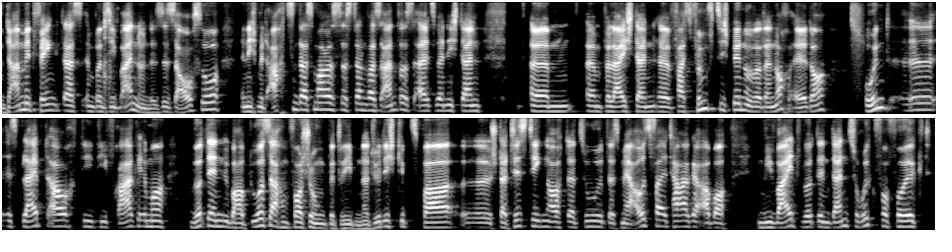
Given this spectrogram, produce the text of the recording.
Und damit fängt das im Prinzip an. Und es ist auch so, wenn ich mit 18 das mache, ist das dann was anderes, als wenn ich dann ähm, ähm, vielleicht dann äh, fast 50 bin oder dann noch älter. Und äh, es bleibt auch die, die Frage immer, wird denn überhaupt Ursachenforschung betrieben? Natürlich gibt es ein paar äh, Statistiken auch dazu, dass mehr Ausfalltage, aber inwieweit wird denn dann zurückverfolgt,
